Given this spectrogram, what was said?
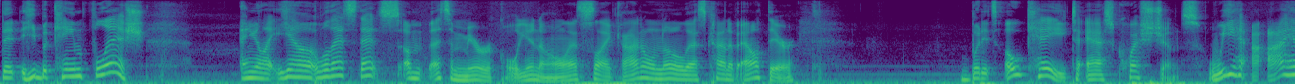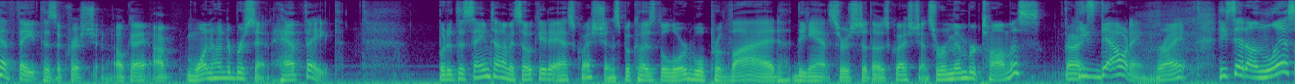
that he became flesh and you're like yeah well that's that's um, that's a miracle you know that's like i don't know that's kind of out there but it's okay to ask questions we ha- i have faith as a christian okay i 100% have faith but at the same time, it's okay to ask questions because the Lord will provide the answers to those questions. Remember Thomas? Right. He's doubting, right? He said, Unless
